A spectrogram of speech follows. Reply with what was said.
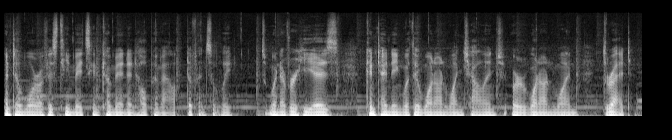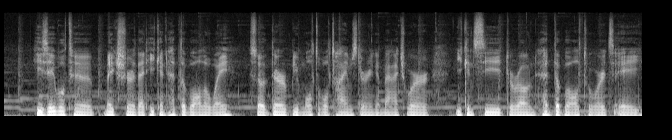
until more of his teammates can come in and help him out defensively. Whenever he is contending with a one-on-one challenge or one-on-one threat, he's able to make sure that he can head the ball away. So there'll be multiple times during a match where you can see de Roon head the ball towards a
